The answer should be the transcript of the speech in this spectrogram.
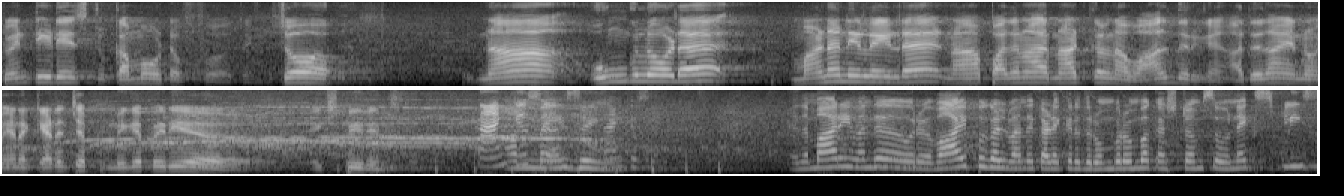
twenty days to come out of thing so நான் உங்களோட மனநிலையில் நான் பதினாறு நாட்கள் நான் வாழ்ந்திருக்கேன். அதுதான் என்ன எனக்கு கிடைச்ச மிகப்பெரிய எக்ஸ்பீரியன்ஸ். சார் இந்த மாதிரி வந்து ஒரு வாய்ப்புகள் வந்து கிடைக்கிறது ரொம்ப ரொம்ப கஷ்டம். ஸோ நெக்ஸ்ட் ப்ளீஸ்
